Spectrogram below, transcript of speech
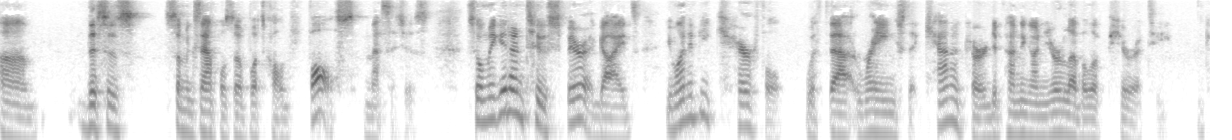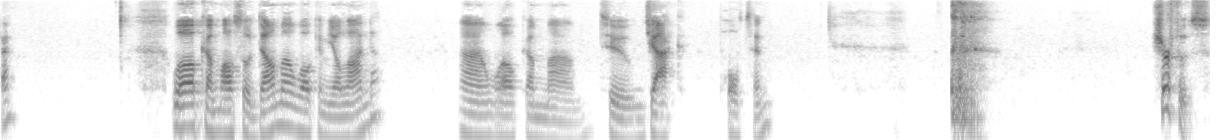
Um, this is some examples of what's called false messages. So when we get into spirit guides you want to be careful with that range that can occur depending on your level of purity okay? Welcome also Delma welcome Yolanda uh, welcome um, to Jack Polton Shifus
